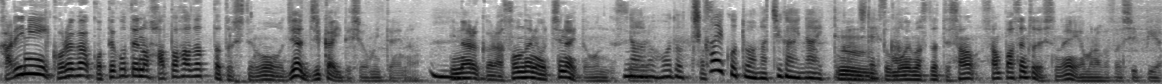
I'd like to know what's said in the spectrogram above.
仮にこれがコテコテのハト派だったとしてもじゃあ次回でしょみたいな、うん、になるからそんなに落ちないと思うんですよ。なるほど。近いことは間違いないって感じですか、うん、と思います。だって 3%, 3ですね山中さん CPI、ね、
